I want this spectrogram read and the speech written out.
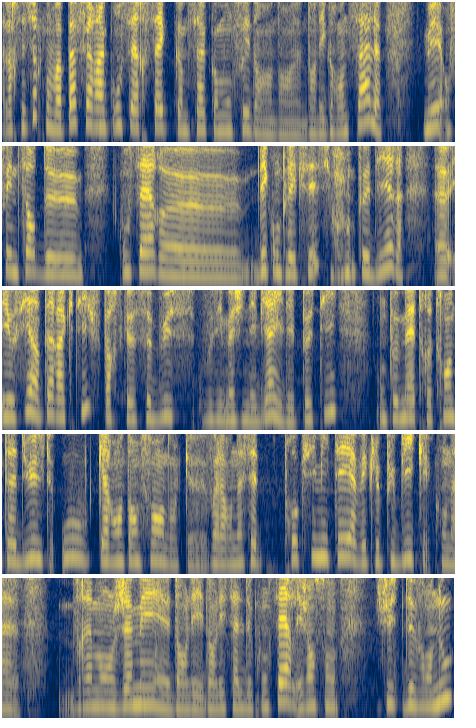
Alors c'est sûr qu'on va pas faire un concert sec comme ça, comme on fait dans, dans, les grandes salles, mais on fait une sorte de concert euh, décomplexé, si on peut dire, euh, et aussi interactif, parce que ce bus, vous imaginez bien, il est petit, on peut mettre 30 adultes ou 40 enfants, donc euh, voilà, on a cette proximité avec le public qu'on a vraiment jamais dans les, dans les salles de concert, les gens sont juste devant nous,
